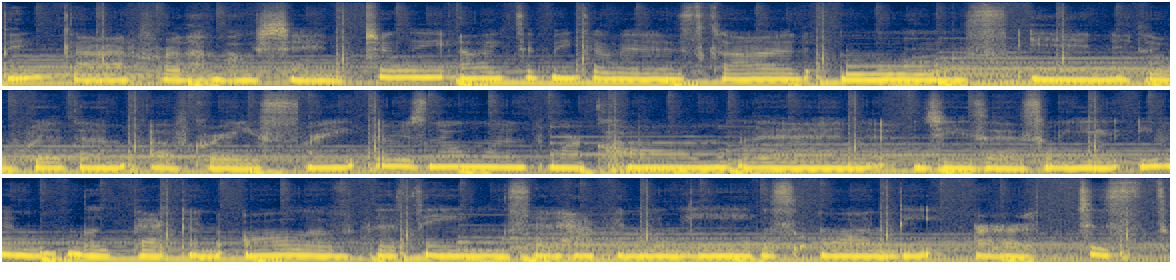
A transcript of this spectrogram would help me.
Thank motion. Truly, I like to think of it as God moves in the rhythm of grace, right? There is no one more calm than Jesus. When you even look back on all of the things that happened when he was on the earth, just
